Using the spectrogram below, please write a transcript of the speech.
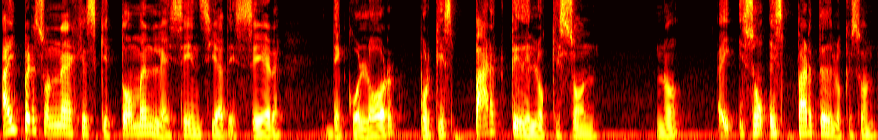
hay personajes que toman la esencia de ser de color porque es parte de lo que son, ¿no? Es parte de lo que son.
